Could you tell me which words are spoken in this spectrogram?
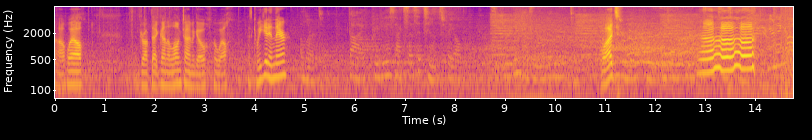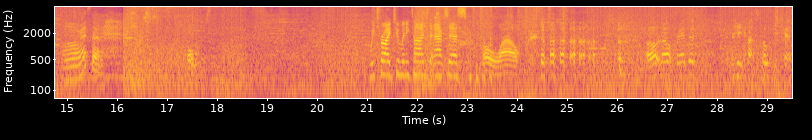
Oh, well. I dropped that gun a long time ago. Oh, well. Can we get in there? Alert. Five previous access attempts failed. Security has now been lifted. What? Internet Ah! Here they come. Alright then. Oh, we tried too many times to access. oh wow. oh no, Francis. He got smoked again.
